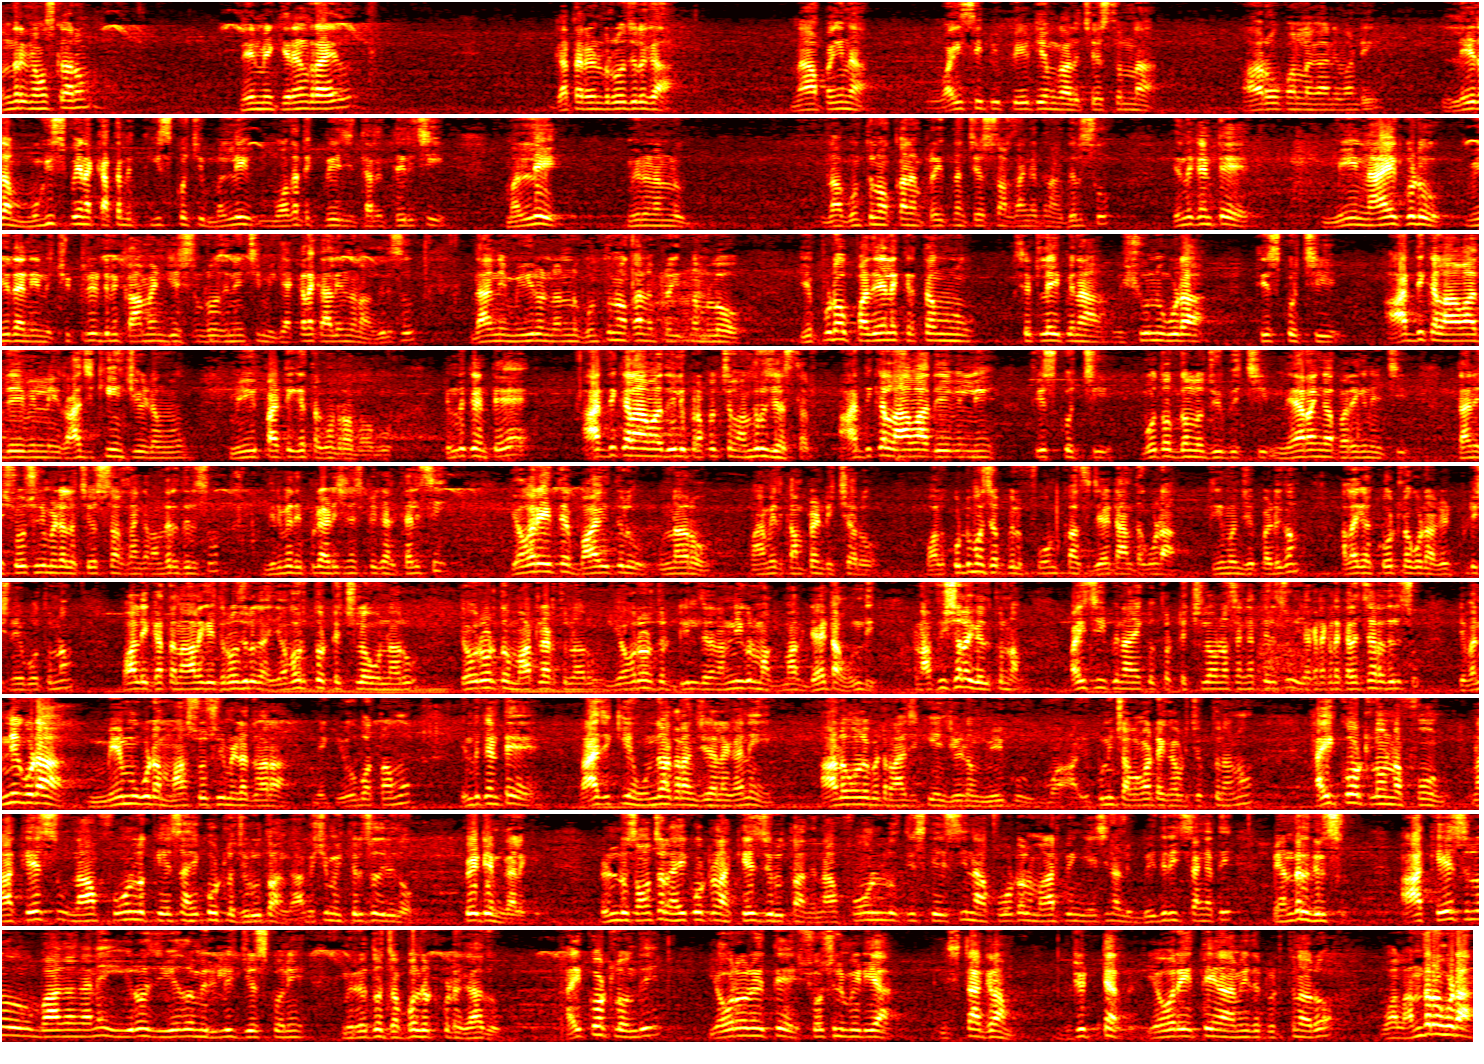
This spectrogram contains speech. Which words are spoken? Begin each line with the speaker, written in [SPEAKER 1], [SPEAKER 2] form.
[SPEAKER 1] అందరికి నమస్కారం. నేను మీ కిరణ్ రాయల్. గత రెండు రోజులుగా నా పైన వైసీపీ పేటీఎం గారు చేస్తున్న ఆరోపణలు కానివ్వండి లేదా ముగిసిపోయిన కథని తీసుకొచ్చి మళ్ళీ మొదటి పేజీ తెర తెరిచి మళ్ళీ మీరు నన్ను నా గొంతు నొక్కాలని ప్రయత్నం చేస్తున్న సంగతి నాకు తెలుసు. ఎందుకంటే మీ నాయకుడు మీద నేను చిట్టిరెడ్డిని కామెంట్ చేసిన రోజు నుంచి మీకు ఎక్కడ కాలిందో నాకు తెలుసు. దాన్ని మీరు నన్ను గొంతు నొక్కాలని ప్రయత్నంలో ఎప్పుడో పదేళ్ళ క్రితం సెటిల్ అయిపోయిన విషయంను కూడా తీసుకొచ్చి ఆర్థిక లావాదేవీల్ని రాజకీయం చేయడము మీ పార్టీకి తగుండ్రా బాబు. ఎందుకంటే ఆర్థిక లావాదేవీలు ప్రపంచంలో అందరూ చేస్తారు. ఆర్థిక లావాదేవీల్ని తీసుకొచ్చి భూతద్దంలో చూపించి నేరంగా పరిగణించి దాన్ని సోషల్ మీడియాలో చేస్తున్న సంగతి అందరికీ తెలుసు. దీని మీద ఇప్పుడు అడిషనల్ స్పీకర్ కలిసి ఎవరైతే బాధితులు ఉన్నారో మా మీద కంప్లైంట్ ఇచ్చారో వాళ్ళ కుటుంబ సభ్యులు ఫోన్ కాల్స్ డేటా అంతా కూడా తీయమని చెప్పి అడిగాం. అలాగే కోర్టులో కూడా రెడ్ పిటిషన్ అయిపోతున్నాం వాళ్ళు గత నాలుగైదు రోజులుగా ఎవరితో టచ్లో ఉన్నారు ఎవరెవరితో మాట్లాడుతున్నారు ఎవరెవరితో డీల్ అన్ని కూడా మాకు మాకు డేటా ఉంది. కానీ అఫీషియల్గా వెళ్తున్నాం. వైసీపీ నాయకులతో టచ్లో ఉన్న సంగతి తెలుసు ఎక్కడెక్కడ కలిసారో తెలుసు. ఇవన్నీ కూడా మేము కూడా మా సోషల్ మీడియా ద్వారా మీకు ఇవ్వబోతాము. ఎందుకంటే రాజకీయం ఉందాతనం చేయాలి కానీ ఆడవాళ్ళు పెట్టి రాజకీయం చేయడం మీకు ఇప్పటి నుంచి అలవాటే కాబట్టి చెప్తున్నాను. హైకోర్టులో ఉన్న ఫోన్ నా కేసు నా ఫోన్లో కేసు హైకోర్టులో జరుగుతుంది ఆ విషయం మీకు తెలుసు తెలీదో? పేటీఎం గాలికి. రెండు సంవత్సరాలు హైకోర్టులో నా కేసు జరుగుతుంది. నా ఫోన్లు తీసుకేసి నా ఫోటోలు మార్పింగ్ చేసి నన్ను బెదిరించే సంగతి మీ అందరికీ తెలుసు. ఆ కేసులో భాగంగానే ఈరోజు ఏదో మీరు రిలీజ్ చేసుకొని మీరు ఏదో జబ్బలు తట్టుకుంటే కాదు. హైకోర్టులో ఉంది. ఎవరెవరైతే సోషల్ మీడియా ఇన్స్టాగ్రామ్ ట్విట్టర్ ఎవరైతే నా మీద పెడుతున్నారో వాళ్ళందరూ కూడా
